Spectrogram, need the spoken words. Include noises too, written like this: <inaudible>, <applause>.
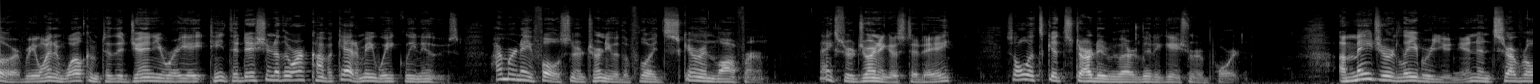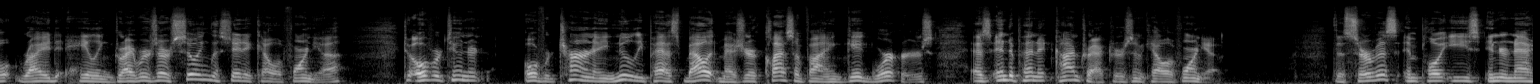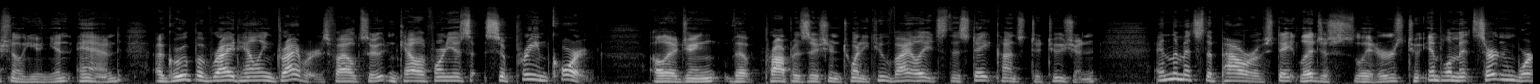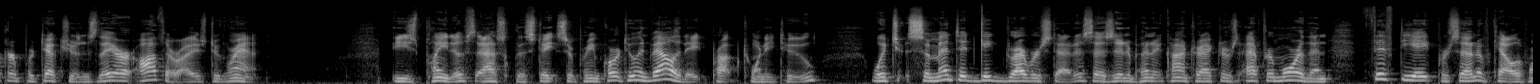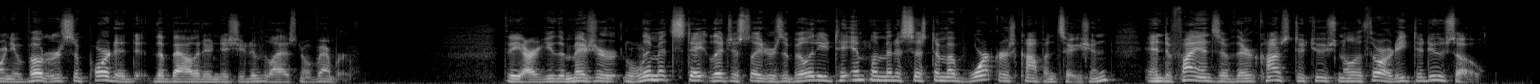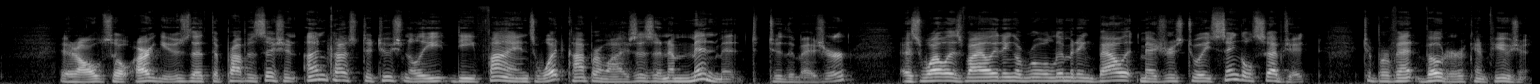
Hello, everyone, and welcome to the January 18th edition of the WorkComp Academy Weekly News. I'm Renee Folsom, attorney with the Floyd Skeren Law Firm. Thanks for joining us today. So let's get started with our litigation report. A major labor union and several ride hailing drivers are suing the state of California to overturn, overturn a newly passed ballot measure classifying gig workers as independent contractors in California the Service Employees International Union, and a group of ride hailing drivers filed suit in California's Supreme Court, alleging that Proposition 22 violates the state constitution and limits the power of state legislators to implement certain worker protections they are authorized to grant. These plaintiffs asked the state Supreme Court to invalidate Prop 22 which cemented gig driver status as independent contractors after more than 58% of California voters supported the ballot initiative last November. They argue the measure limits state legislators' ability to implement a system of workers' compensation in defiance of their constitutional authority to do so. It also argues that the proposition unconstitutionally defines what compromises an amendment to the measure, as well as violating a rule limiting ballot measures to a single subject to prevent voter confusion.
